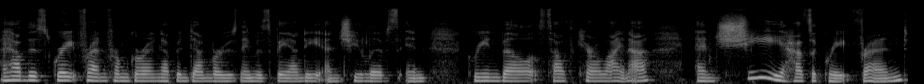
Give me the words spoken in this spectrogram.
I have this great friend from growing up in Denver whose name is Vandy, and she lives in Greenville, South Carolina. And she has a great friend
